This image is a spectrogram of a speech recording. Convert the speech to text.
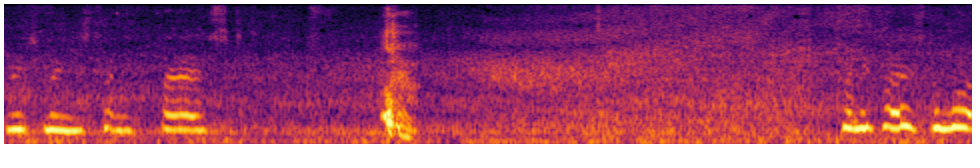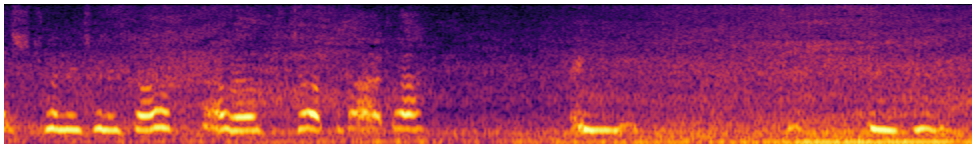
which means 21st 21st of March 2024. I will talk about that in, in, in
